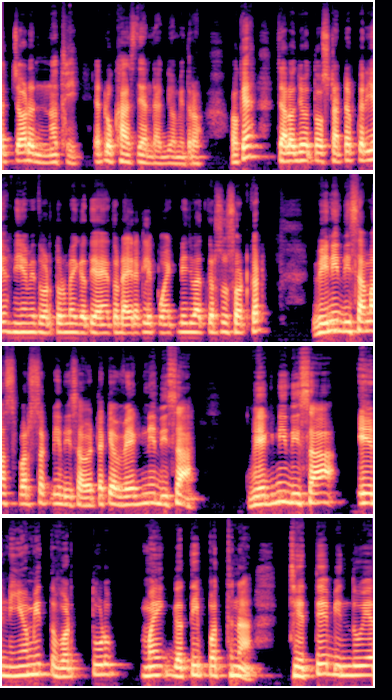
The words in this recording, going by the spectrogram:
અચળ નથી. એટલું ખાસ ધ્યાન રાખજો મિત્રો. ઓકે? ચાલો, જો તો સ્ટાર્ટઅપ કરીએ. નિયમિત વર્તુળમય ગતિ, અહીંયા તો ડાયરેક્ટલી પોઈન્ટની જ વાત કરશું શોર્ટકટ વીની દિશામાં સ્પર્શકની દિશા હોય એટલે કે વેગની દિશા. વેગની દિશા એ નિયમિત વર્તુળમય ગતિપથના જે તે બિંદુએ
